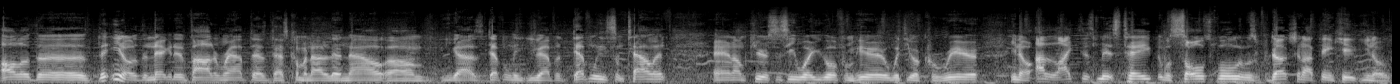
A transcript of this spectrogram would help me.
all of the, the, you know the negative violent rap that's, that's coming out of there now um, you guys definitely you have a, definitely some talent and I'm curious to see where you go from here with your career you know I like this mixtape it was soulful it was a production I think it, you know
